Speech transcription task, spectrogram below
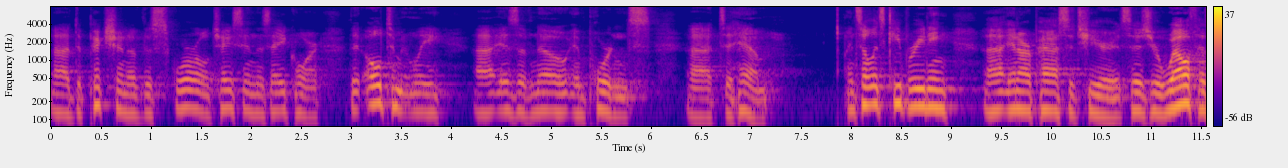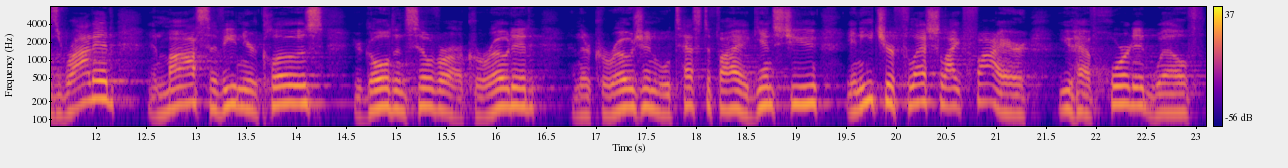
uh, depiction of this squirrel chasing this acorn that ultimately uh, is of no importance uh, to him. And so let's keep reading uh, in our passage here. It says, Your wealth has rotted, and moths have eaten your clothes. Your gold and silver are corroded, and their corrosion will testify against you and eat your flesh like fire. You have hoarded wealth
